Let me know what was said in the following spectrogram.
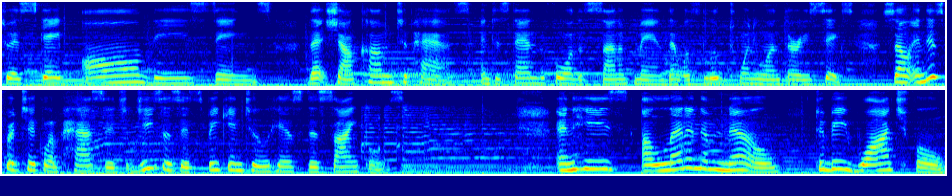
to escape all these things that shall come to pass and to stand before the Son of Man. That was Luke 21 36. So, in this particular passage, Jesus is speaking to his disciples and he's uh, letting them know to be watchful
